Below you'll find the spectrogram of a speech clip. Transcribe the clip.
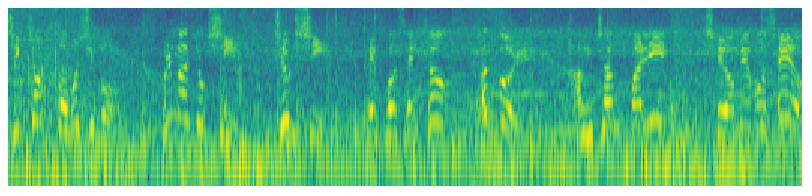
직접 써보시고 불만족 시 즉시 100% 환불 당장 빨리 체험해보세요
